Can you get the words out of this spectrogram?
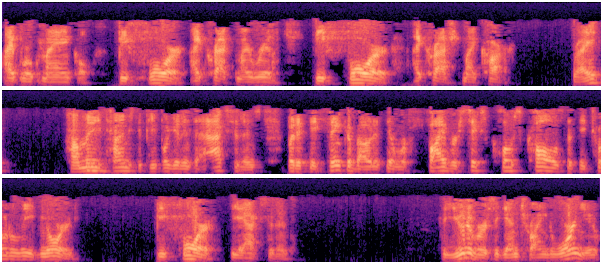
I broke my ankle, before I cracked my rib, before I crashed my car, right? How many mm-hmm. times do people get into accidents? But if they think about it, there were five or six close calls that they totally ignored before the accident. The universe, again, trying to warn you,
